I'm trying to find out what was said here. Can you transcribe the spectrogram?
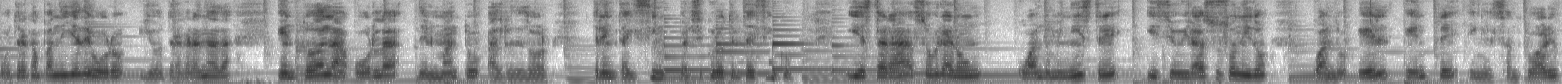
otra campanilla de oro y otra granada en toda la orla del manto alrededor. 35, versículo 35. Y estará sobre Aarón cuando ministre y se oirá su sonido cuando él entre en el santuario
